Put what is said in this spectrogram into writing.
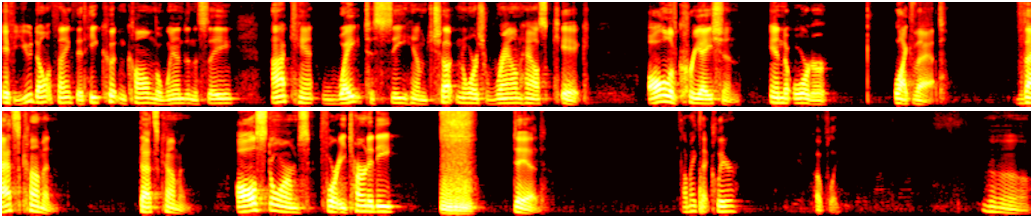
If you don't think that he couldn't calm the wind and the sea, I can't wait to see him Chuck Norris roundhouse kick all of creation into order like that. That's coming. That's coming. All storms for eternity, dead. I'll make that clear hopefully. Oh,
